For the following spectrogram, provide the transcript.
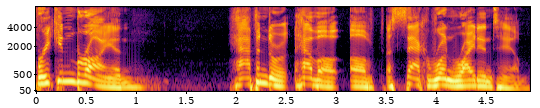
freaking Bryan, happened to have a, a a sack run right into him.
